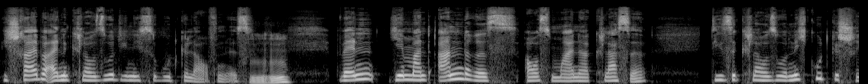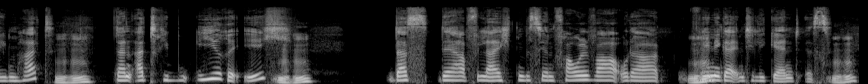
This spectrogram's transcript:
Ich schreibe eine Klausur, die nicht so gut gelaufen ist. Mhm wenn jemand anderes aus meiner Klasse diese Klausur nicht gut geschrieben hat, mhm. dann attribuiere ich, mhm. Dass der vielleicht ein bisschen faul war oder mhm. weniger intelligent ist. Mhm.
